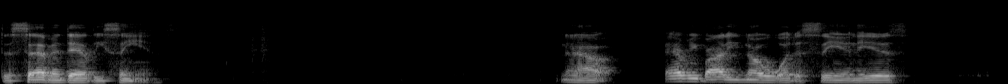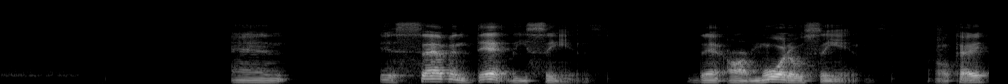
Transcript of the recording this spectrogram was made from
the seven deadly sins. Now, everybody know what a sin is. And it's seven deadly sins that are mortal sins. Okay?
